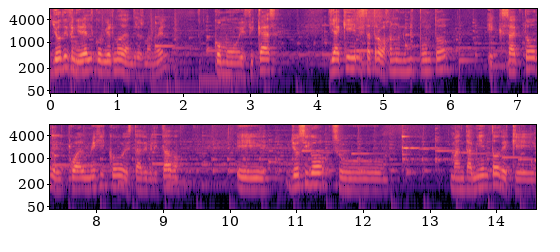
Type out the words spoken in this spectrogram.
yo definiría el gobierno de Andrés Manuel como eficaz, ya que él está trabajando en un punto exacto del cual México está debilitado. Eh, yo sigo su mandamiento de que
